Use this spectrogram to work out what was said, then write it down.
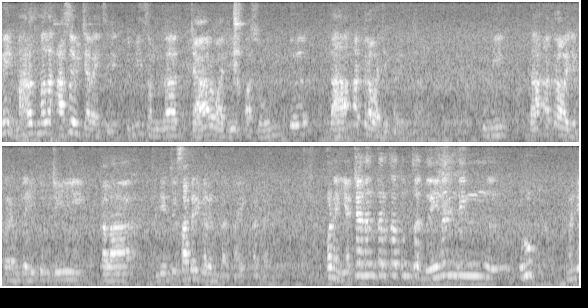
नाही महाराज मला असं विचारायचं आहे तुम्ही समजा चार वाजेपासून तर दहा अकरा वाजेपर्यंत तुम्ही दहा अकरा वाजेपर्यंत ही तुमची कला म्हणजे सादरीकरण करता एक प्रकारे. पण याच्यानंतरचा तुमचं दैनंदिन रूट म्हणजे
